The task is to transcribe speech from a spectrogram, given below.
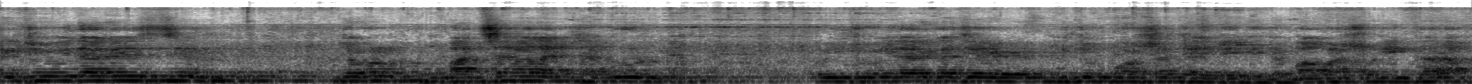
এক জমিদার এসেছেন, যখন বাচ্চাবেলায় ঠাকুর ওই জমিদারের কাছে কিছু পয়সা চাইতে গেছে, বাবার শরীর খারাপ।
